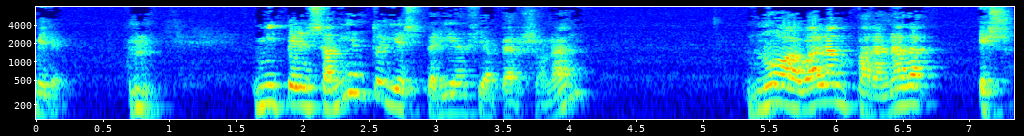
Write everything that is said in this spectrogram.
Mire, mi pensamiento y experiencia personal no avalan para nada eso.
